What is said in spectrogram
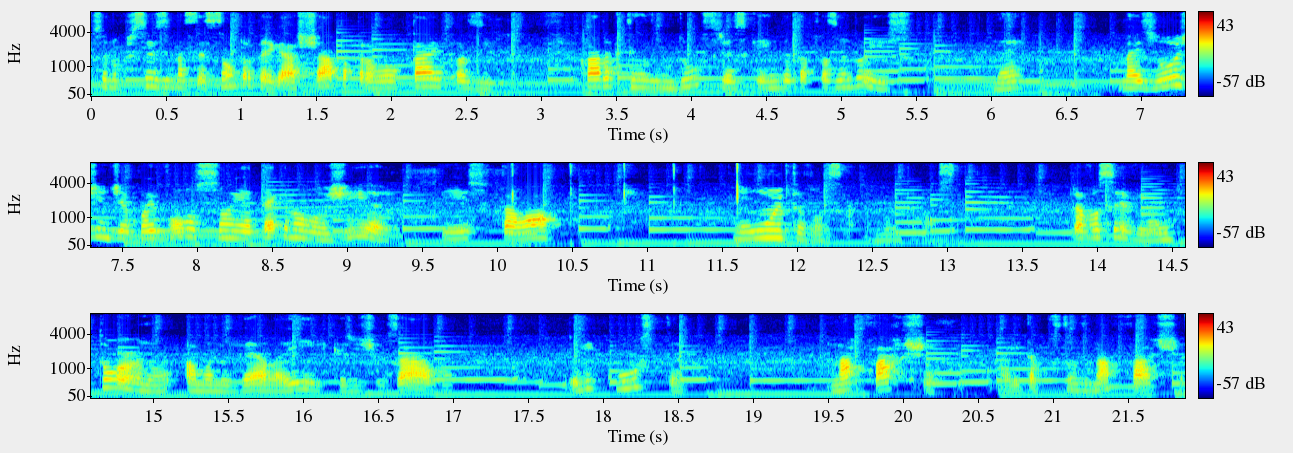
Você não precisa ir na sessão para pegar a chapa para voltar e fazer. Claro que tem indústrias que ainda estão tá fazendo isso, né? Mas hoje em dia, com a evolução e a tecnologia, isso está muito avançado, muito avançado. Para você ver, um torno, a manivela aí que a gente usava, ele custa na faixa, aí está custando na faixa,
